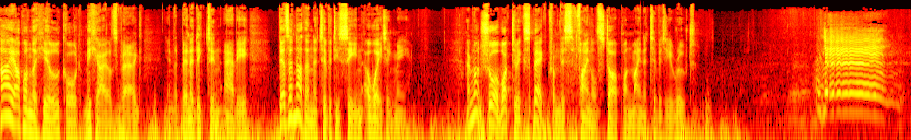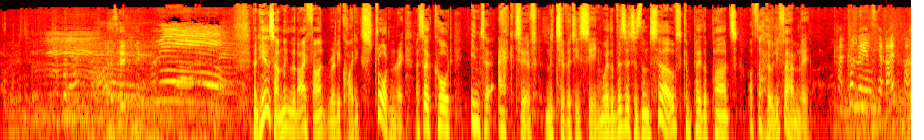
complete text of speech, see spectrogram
High up on the hill called Michaelsberg, in the Benedictine Abbey, there's another nativity scene awaiting me. I'm not sure what to expect from this final stop on my nativity route. And here's something that I found really quite extraordinary a so called interactive nativity scene where the visitors themselves can play the parts of the Holy Family. Kann, können wir jetzt hier reinfahren?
